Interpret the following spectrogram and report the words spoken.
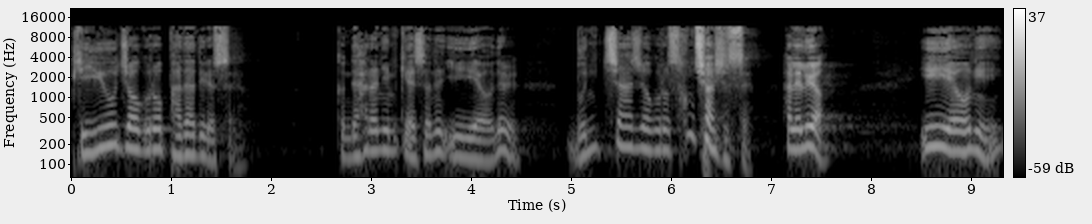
비유적으로 받아들였어요. 그런데 하나님께서는 이 예언을 문자적으로 성취하셨어요. 할렐루야. 이 예언이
